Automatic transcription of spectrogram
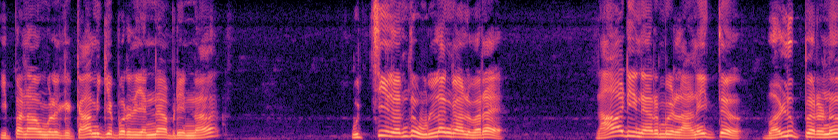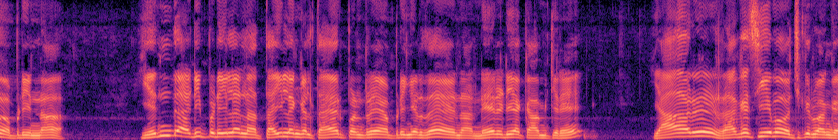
இப்போ நான் உங்களுக்கு காமிக்க போகிறது என்ன அப்படின்னா உச்சியிலேருந்து உள்ளங்கால் வர நாடி நரம்புகள் அனைத்தும் வலுப்பெறணும் அப்படின்னா எந்த அடிப்படையில் நான் தைலங்கள் தயார் பண்ணுறேன் அப்படிங்கிறத நான் நேரடியாக காமிக்கிறேன். யார் ரகசியமாக வச்சுக்கிடுவாங்க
